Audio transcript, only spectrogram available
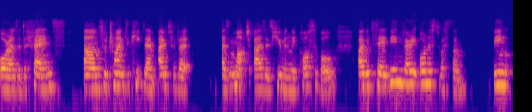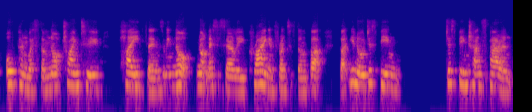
or as a defense. Um, so trying to keep them out of it as much as is humanly possible. I would say being very honest with them, being open with them, not trying to hide things. I mean, not not necessarily crying in front of them, but but you know, just being just being transparent,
